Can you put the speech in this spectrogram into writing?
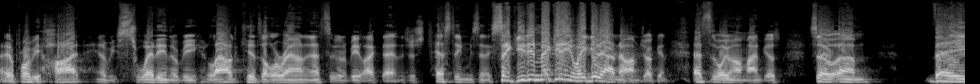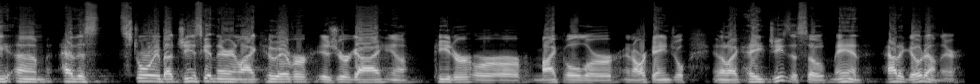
it'll probably be hot, it'll be sweating, there'll be loud kids all around, and that's going to be like that. And it's just testing me, saying, "Thank you didn't make it anyway. Get out." No, I'm joking. That's the way my mind goes. So um, they um, have this story about Jesus getting there and like whoever is your guy, you know, Peter or, or, Michael or an archangel, and they're like, "Hey, Jesus, so man, how'd it go down there?"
